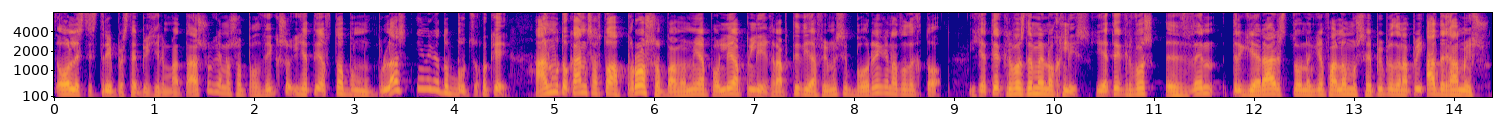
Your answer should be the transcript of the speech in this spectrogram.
όλες τις τρύπες στα επιχειρηματά σου για να σου αποδείξω γιατί αυτό που μου πουλάς είναι για τον Μπούτσο. Okay. Αν μου το κάνεις αυτό απρόσωπα με μια πολύ απλή γραπτή διαφήμιση, μπορεί και να το δεχτώ. Γιατί ακριβώς δεν με ενοχλείς. Γιατί ακριβώς δεν τριγκεράρεις τον εγκέφαλό μου σε επίπεδο να πει άντε γαμίσου.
